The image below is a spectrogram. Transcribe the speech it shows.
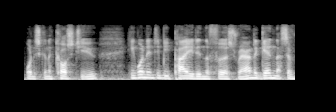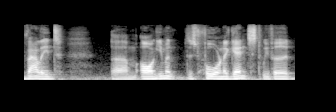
what it's going to cost you. He wanted to be paid in the first round. Again, that's a valid um, argument. There's for and against. We've heard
